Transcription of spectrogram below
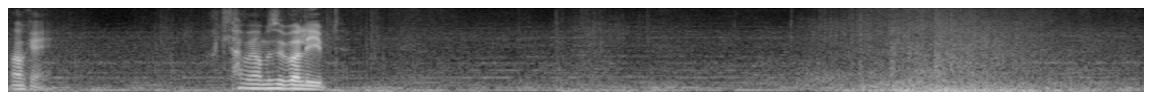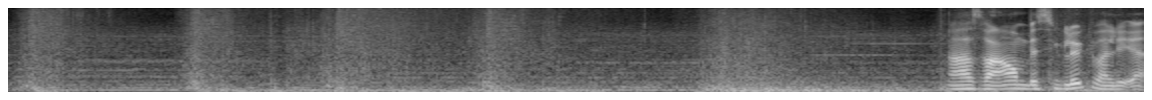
Okay. Ich glaube, wir haben es überlebt. Ah, es war auch ein bisschen Glück, weil die...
